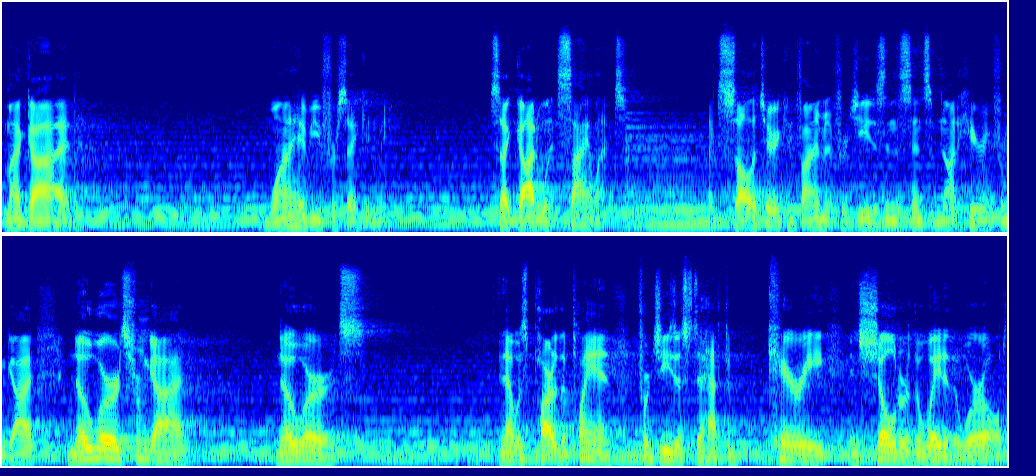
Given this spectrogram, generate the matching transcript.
my God, why have you forsaken me? It's like God went silent, like solitary confinement for Jesus in the sense of not hearing from God. No words from God, no words. And that was part of the plan for Jesus to have to carry and shoulder the weight of the world,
